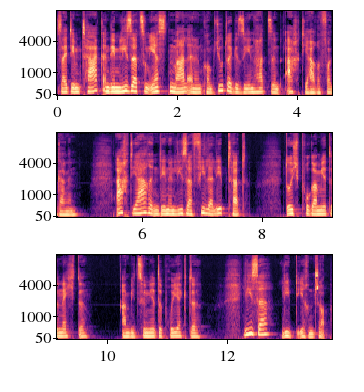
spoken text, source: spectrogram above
Seit dem Tag, an dem Lisa zum ersten Mal einen Computer gesehen hat, sind acht Jahre vergangen. Acht Jahre, in denen Lisa viel erlebt hat. Durchprogrammierte Nächte, ambitionierte Projekte. Lisa liebt ihren Job.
